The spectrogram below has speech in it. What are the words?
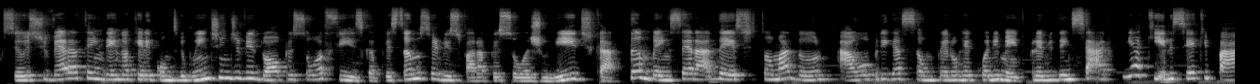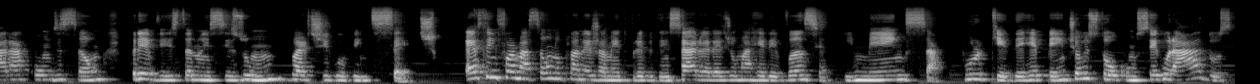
Se eu estiver atendendo aquele contribuinte individual, pessoa física, prestando serviço para a pessoa jurídica, também será deste tomador a obrigação pelo recolhimento previdenciário. E aqui ele se equipara à condição prevista no inciso 1 do artigo 27. Essa informação no planejamento previdenciário é de uma relevância imensa, porque de repente eu estou com segurados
